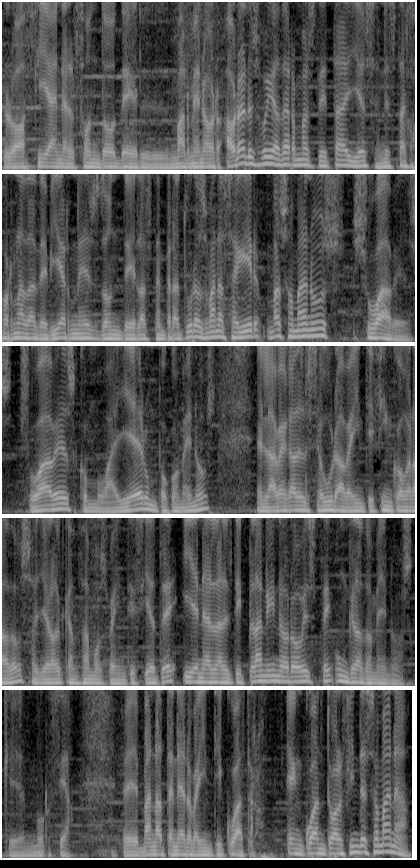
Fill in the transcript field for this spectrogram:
lo hacía en el fondo del Mar Menor. Ahora les voy a dar más detalles en esta jornada de viernes donde las temperaturas van a seguir más o menos suaves, suaves como ayer, un poco menos, en la Vega del Segura 25 grados, ayer alcanzamos 27 y en el altiplano y noroeste un grado menos que en Murcia, eh, van a tener 24. En cuanto al fin de semana,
